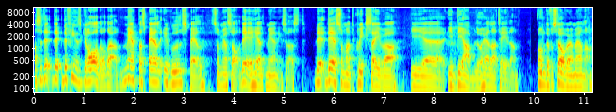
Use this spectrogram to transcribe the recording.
Alltså det, det, det finns grader där. Metaspel i rullspel, som jag sa, det är helt meningslöst. Det, det är som att quicksava i, eh, i Diablo hela tiden. Om du förstår vad jag menar.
